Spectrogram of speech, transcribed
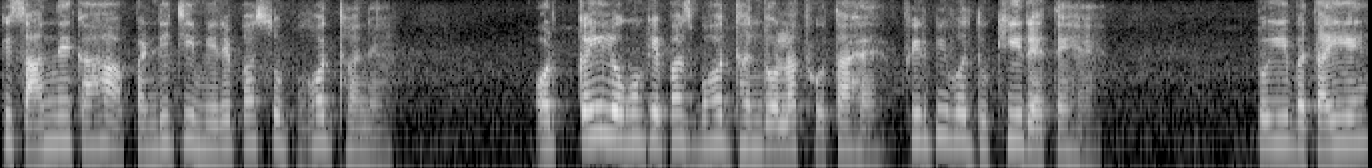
किसान ने कहा, पंडित जी, मेरे पास तो बहुत धन है और कई लोगों के पास बहुत धन दौलत होता है, फिर भी वो दुखी रहते हैं। तो ये बताइए,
